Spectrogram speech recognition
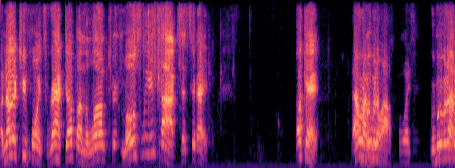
Another two points racked up on the long term. Moseley and Cox. That's right. Okay, That's we're moving wheelhouse, boys. we're moving up.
